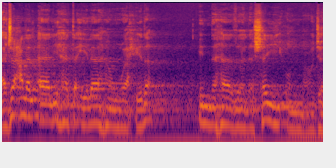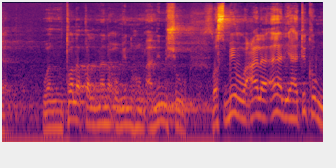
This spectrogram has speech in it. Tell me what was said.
أجعل الآلهة إلها واحدة؟ إن هذا لشيء عجاب وانطلق الملأ منهم أن امشوا واصبروا على آلهتكم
